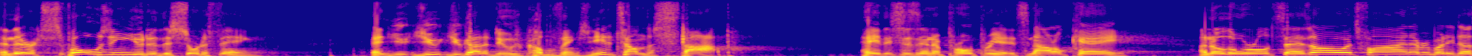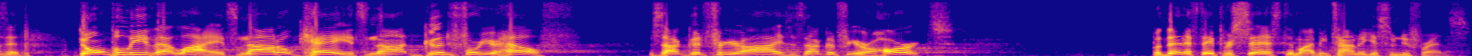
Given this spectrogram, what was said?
and they're exposing you to this sort of thing, and you, you, you got to do a couple things. You need to tell them to stop. Hey, this is inappropriate. It's not okay. I know the world says, oh, it's fine. Everybody does it. Don't believe that lie. It's not okay. It's not good for your health. It's not good for your eyes. It's not good for your heart. But then if they persist, it might be time to get some new friends.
